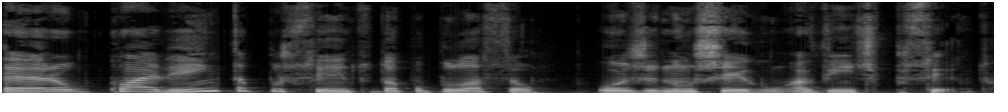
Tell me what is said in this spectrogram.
eram 40% da população. Hoje não chegam a 20%.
